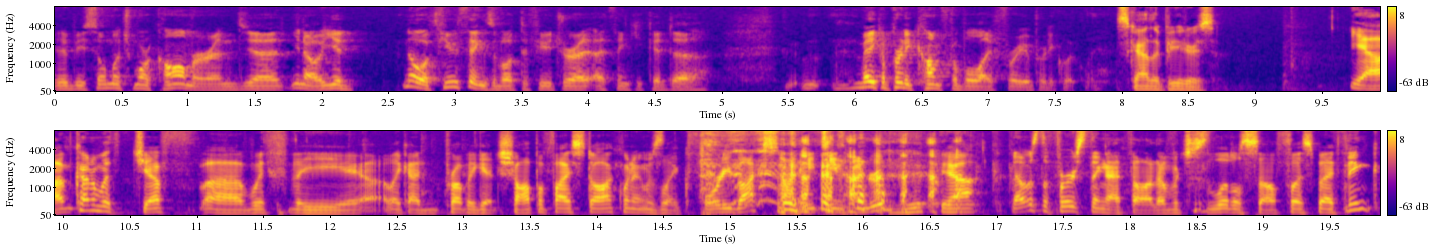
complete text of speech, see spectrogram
It'd be so much more calmer, and uh, you know you'd know a few things about the future. I, I think you could uh, make a pretty comfortable life for you pretty quickly. Skylar Peters. Yeah, I'm kind of with Jeff uh, with the uh, like I'd probably get Shopify stock when it was like 40 bucks, not 1800. yeah. That was the first thing I thought of, which is a little selfless, but I think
